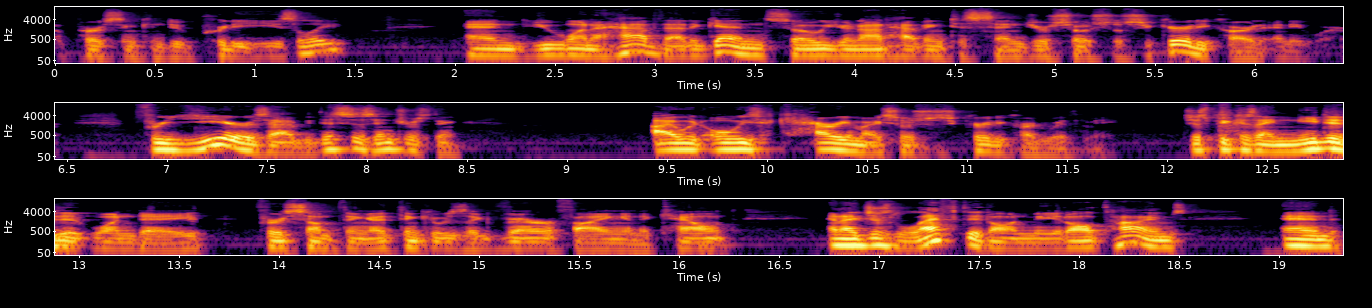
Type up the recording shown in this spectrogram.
a person can do pretty easily. And you want to have that again, so you're not having to send your social security card anywhere. For years, Abby, this is interesting. I would always carry my social security card with me just because I needed it one day for something. I think it was like verifying an account. And I just left it on me at all times. And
